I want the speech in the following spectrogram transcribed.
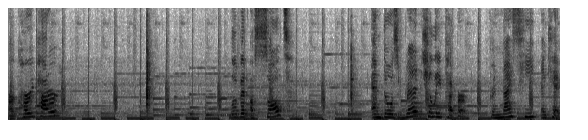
our curry powder, a little bit of salt, and those red chili pepper for nice heat and kick.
